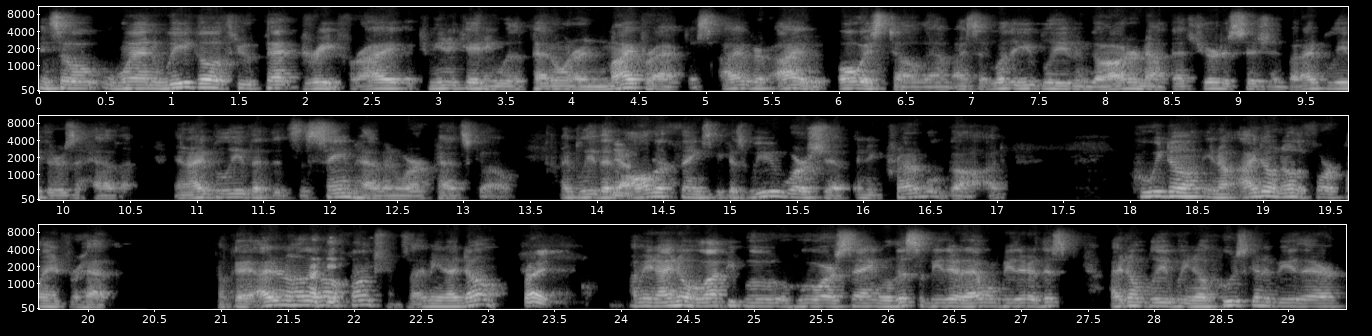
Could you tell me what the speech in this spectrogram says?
and so when we go through pet grief or I communicating with a pet owner in my practice, I, I always tell them, I said, whether you believe in God or not, that's your decision, but I believe there's a heaven. And I believe that it's the same heaven where our pets go. I believe that yeah. all the things, because we worship an incredible God who we don't, you know, I don't know the plan for heaven. Okay. I don't know how that all functions. I mean, I don't. Right. I mean, I know a lot of people who, who are saying, well, this will be there, that won't be there. This, I don't believe we know who's going to be there,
